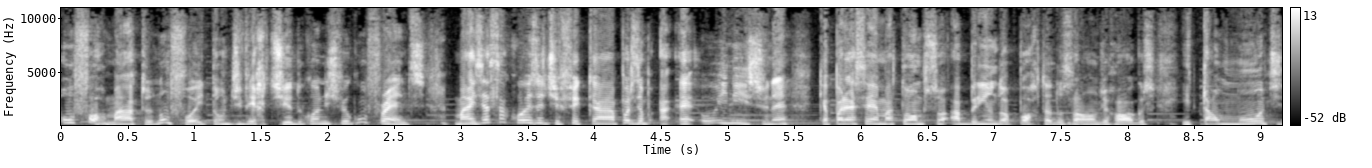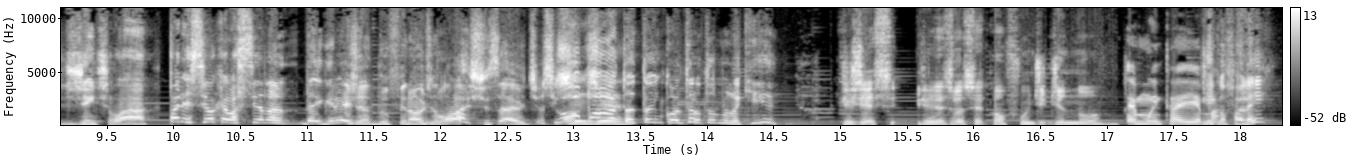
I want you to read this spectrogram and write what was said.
O formato não foi tão divertido quando a gente viu com Friends. Mas essa coisa de ficar. Por exemplo, a- é, o início, né? Que aparece a Emma Thompson abrindo a porta do salão de Hogwarts e tá um monte de gente lá. Pareceu aquela cena da igreja do final de Lost, sabe? Tipo assim, opa, tô, tô encontrando todo mundo aqui. GG, se, GG, se você confundir de novo. É muito aí, Quem que Emma. eu falei?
